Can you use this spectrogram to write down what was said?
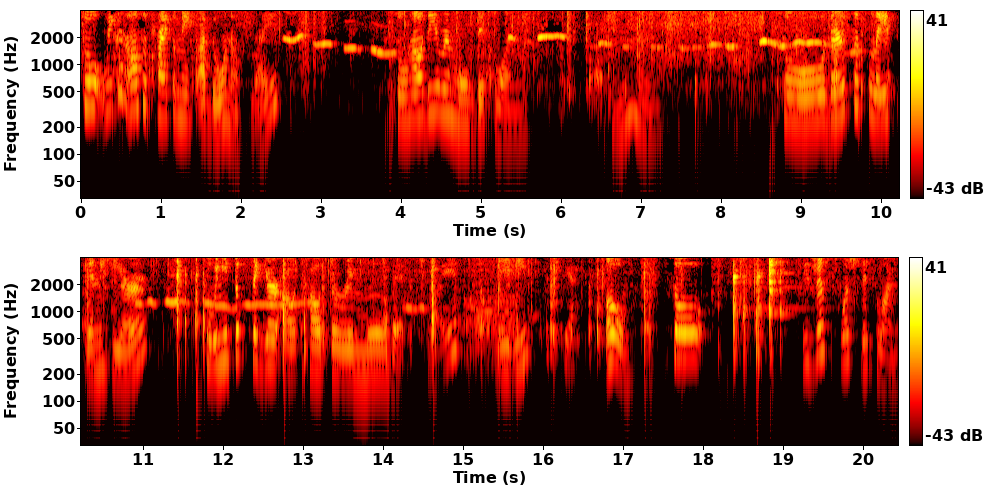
So we can also try to make a donut, right? So how do you remove this one? Mm. So there's a plate in here. So we need to figure out how to remove it, right? Maybe? Yeah. Oh, so you just push this one.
